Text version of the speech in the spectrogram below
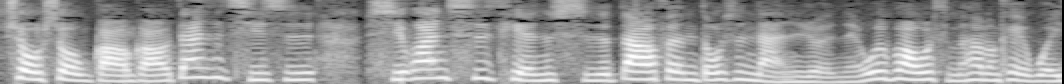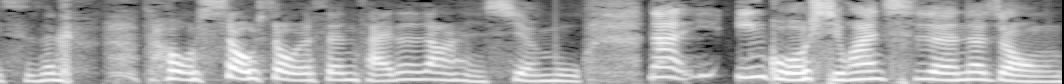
瘦瘦高高，但是其实喜欢吃甜食的大部分都是男人哎，我也不知道为什么他们可以维持那个 这种瘦瘦的身材，真的让人很羡慕。那英国喜欢吃的那种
